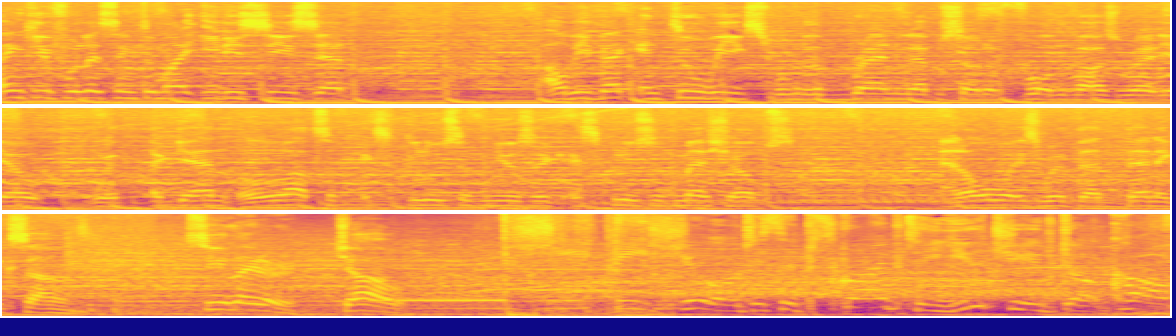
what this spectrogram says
Thank you for listening to my EDC set. I'll be back in two weeks with a brand new episode of Front of House Radio with again lots of exclusive music, exclusive mashups, and always with that Danic sound. See you later. Ciao. Be sure to subscribe to youtube.com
